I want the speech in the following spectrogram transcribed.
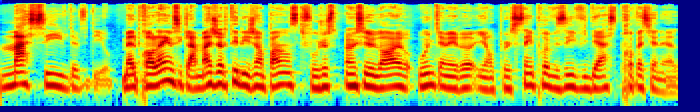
massive de vidéos. Mais le problème, c'est que la majorité des gens pensent qu'il faut juste un cellulaire ou une caméra et on peut s'improviser vidéaste professionnel.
